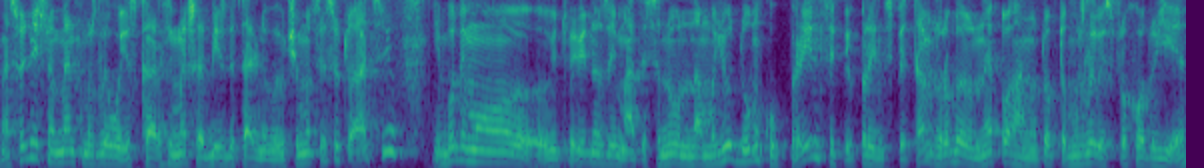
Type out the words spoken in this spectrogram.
На сьогоднішній момент можливо є скарги. Ми ще більш детально вивчимо цю ситуацію і будемо відповідно займатися. Ну на мою думку, в принципі, в принципі, там зроблено непогано. Тобто, можливість проходу є,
